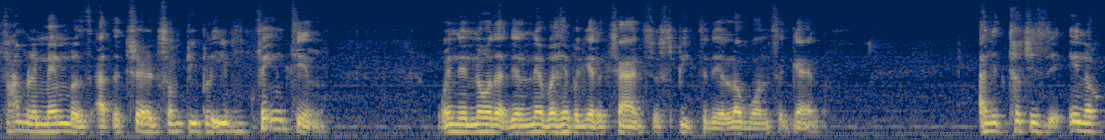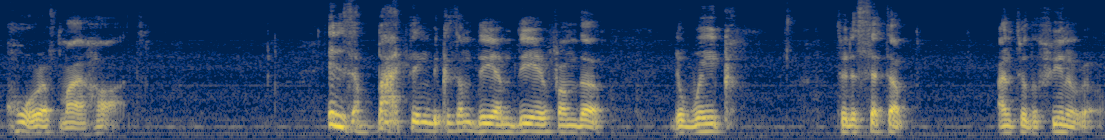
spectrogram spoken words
family members at the church, some people even fainting when they know that they'll never ever get a chance to speak to their loved ones again and it touches the inner core of my heart. It is a bad thing because I'm there, I'm there from the the wake to the setup and to the funeral.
